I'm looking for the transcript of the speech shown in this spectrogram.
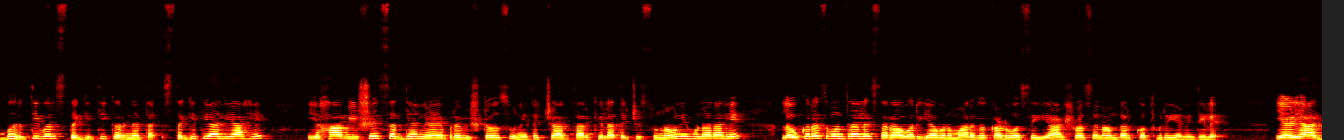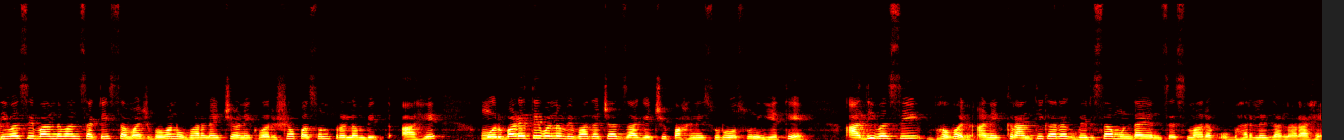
भरतीवर स्थगिती करण्यात स्थगिती आली आहे. हा विषय सध्या न्यायप्रविष्ट असून येत्या चार तारखेला त्याची सुनावणी होणार आहे. लवकरच मंत्रालय स्तरावर यावर मार्ग काढू असेही आश्वासन आमदार कथुरे यांनी दिले. यावेळी आदिवासी बांधवांसाठी समाजभवन उभारण्याची अनेक वर्षापासून प्रलंबित आहे. मुरबाड येथे वन विभागाच्या जागेची पाहणी सुरू असून येथे आदिवासी भवन आणि क्रांतिकारक बिरसा मुंडा यांचे स्मारक उभारले जाणार आहे.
